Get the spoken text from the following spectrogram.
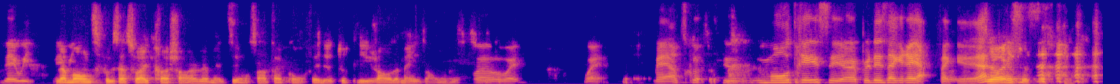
Ben oui. Le monde, il faut que ça soit accrocheur, là, mais on s'entend qu'on fait de tous les genres de maisons. Oui, oui, oui. Ouais. Mais en tout cas, nous montrer, c'est un peu désagréable. Hein? Oui, c'est ça.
